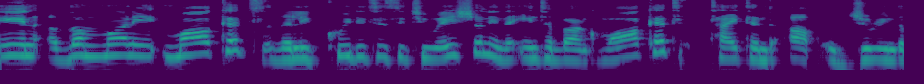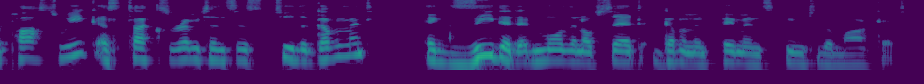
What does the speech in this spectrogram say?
In the money market, the liquidity situation in the interbank market tightened up during the past week as tax remittances to the government exceeded and more than offset government payments into the market.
